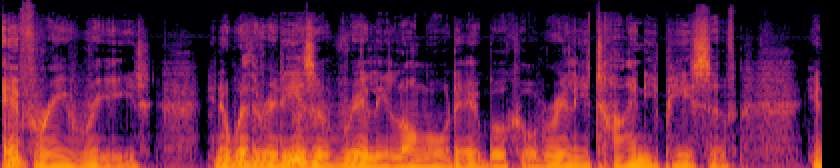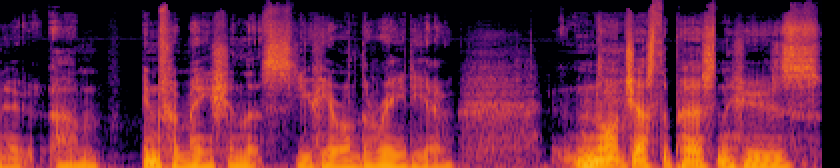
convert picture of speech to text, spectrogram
every read, you know, whether it is mm-hmm. a really long audiobook or a really tiny piece of, you know, um, information that's you hear on the radio. Not just the person who's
